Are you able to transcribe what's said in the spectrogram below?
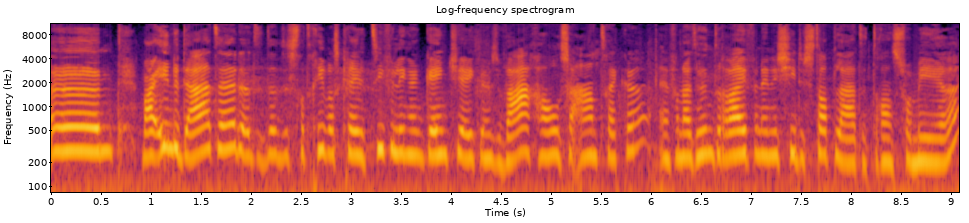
um, maar inderdaad, hè, de, de, de, strategie was creatievelingen, gamechakers, waaghalzen aantrekken. En vanuit hun drive en energie de stad laten transformeren.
